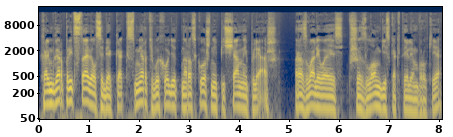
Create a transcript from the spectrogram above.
Хальмгар представил себе, как смерть выходит на роскошный песчаный пляж, разваливаясь в шезлонге с коктейлем в руке.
